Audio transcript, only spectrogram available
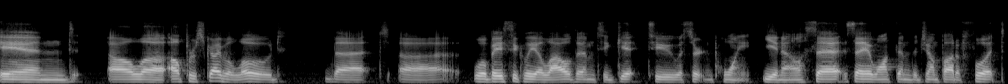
and I'll uh, I'll prescribe a load that uh, will basically allow them to get to a certain point. You know, say say I want them to jump out a foot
